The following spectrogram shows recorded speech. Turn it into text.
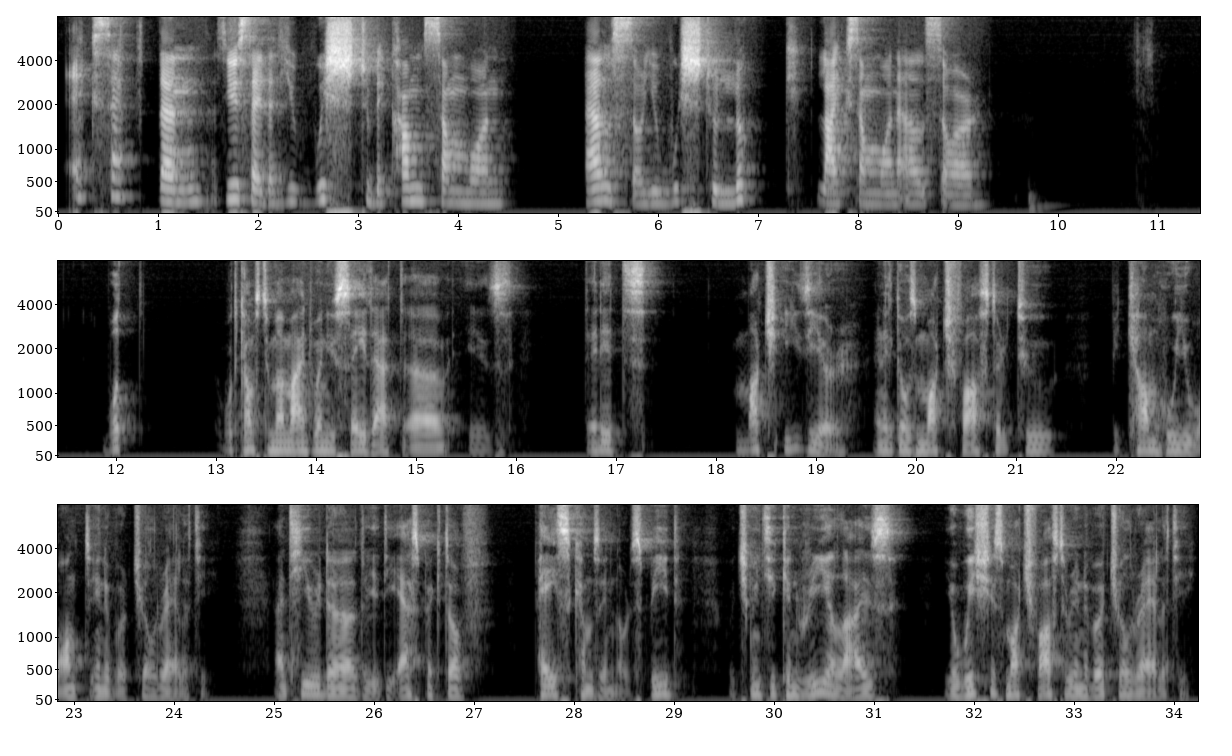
Except then, as you say, that you wish to become someone else or you wish to look like someone else or what what comes to my mind when you say that uh, is that it's much easier and it goes much faster to become who you want in a virtual reality and here the, the, the aspect of pace comes in or speed which means you can realize your wishes much faster in a virtual reality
